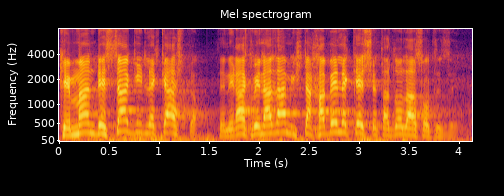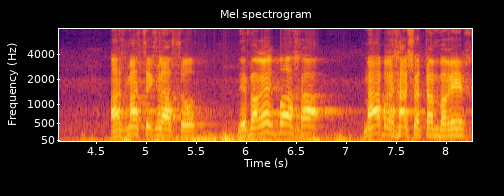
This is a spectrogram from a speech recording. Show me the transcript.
כמאן דסגיד לקשתא. זה נראה כבן אדם משתחווה לקשת, אז לא לעשות את זה. אז מה צריך לעשות? לברך ברכה. מה הברכה שאתה מברך?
